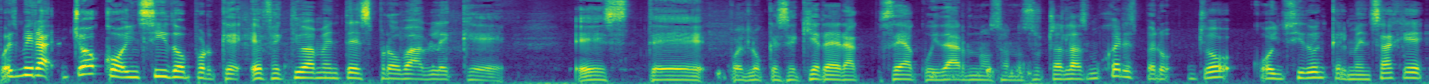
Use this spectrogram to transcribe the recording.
Pues mira, yo coincido porque efectivamente es probable que este, pues lo que se quiera era, sea cuidarnos a nosotras las mujeres, pero yo coincido en que el mensaje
